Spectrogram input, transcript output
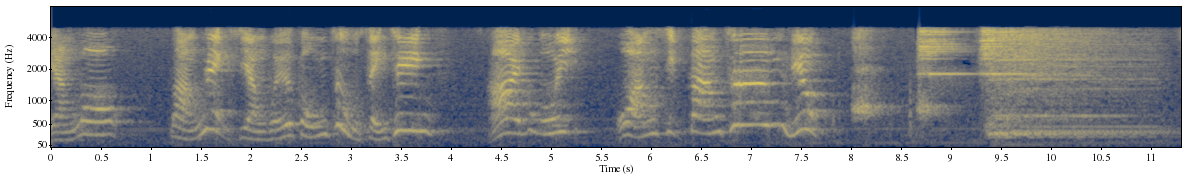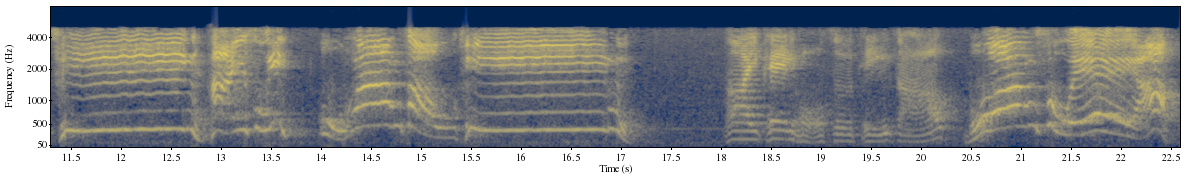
让我让你想为公主成亲，爱不会王室当春了。青海水，我望到听。爱何时听到？王水啊！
